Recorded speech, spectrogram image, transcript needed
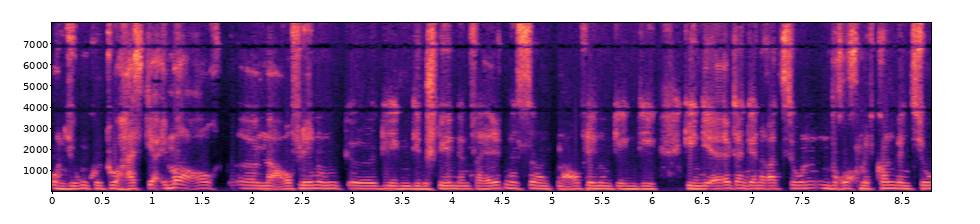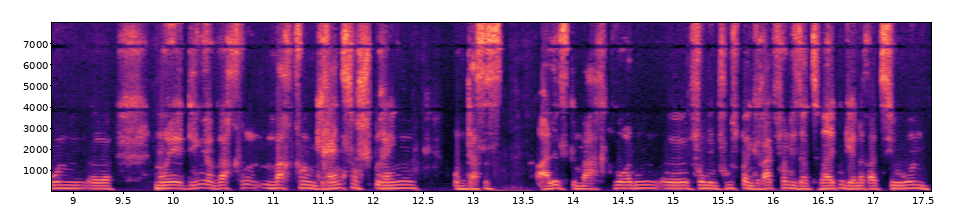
Und Jugendkultur heißt ja immer auch äh, eine Auflehnung äh, gegen die bestehenden Verhältnisse und eine Auflehnung gegen die, gegen die Elterngeneration, ein Bruch mit Konventionen, äh, neue Dinge machen, Grenzen sprengen. Und das ist alles gemacht worden äh, von dem Fußball, gerade von dieser zweiten Generation,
